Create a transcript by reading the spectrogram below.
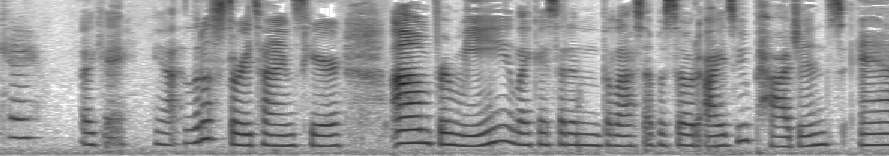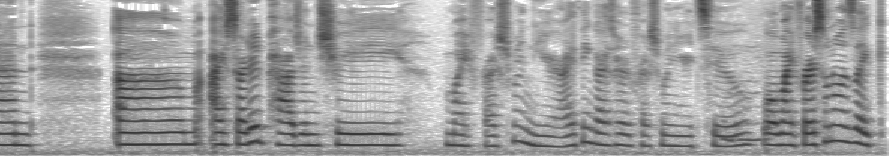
okay. Okay. Yeah, little story times here. Um, for me, like I said in the last episode, I do pageants and um I started pageantry my freshman year. I think I started freshman year too. Mm-hmm. Well, my first one was like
